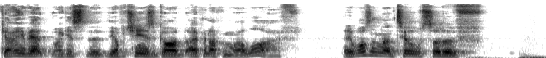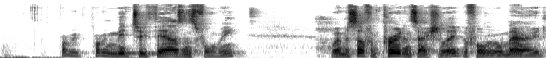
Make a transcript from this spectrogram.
going about, I guess, the, the opportunities that God opened up in my life. And it wasn't until sort of probably probably mid two thousands for me, where myself and Prudence actually, before we were married,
